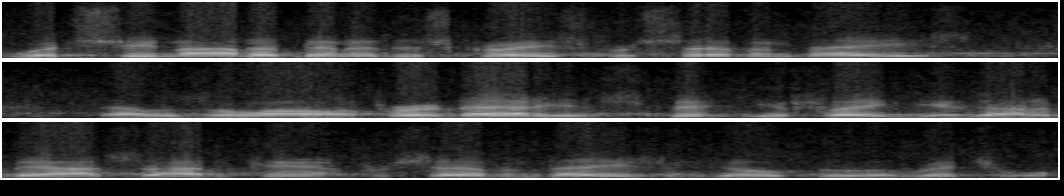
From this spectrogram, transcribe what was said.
would she not have been a disgrace for seven days? That was the law. If her daddy had spit in your face, you got to be outside the camp for seven days and go through a ritual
